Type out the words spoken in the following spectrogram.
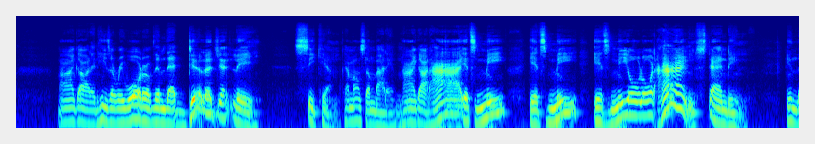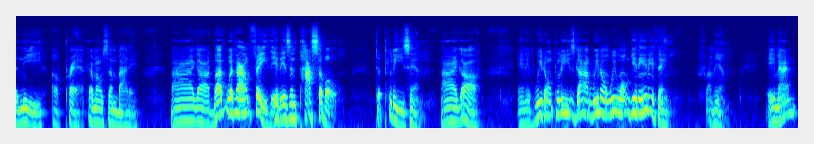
My God, and he's a rewarder of them that diligently seek him. Come on, somebody. My God, I, it's me, it's me, it's me, oh Lord. I'm standing in the need of prayer. Come on, somebody. My God, but without faith, it is impossible to please him. My God. And if we don't please God, we don't we won't get anything from him. Amen.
